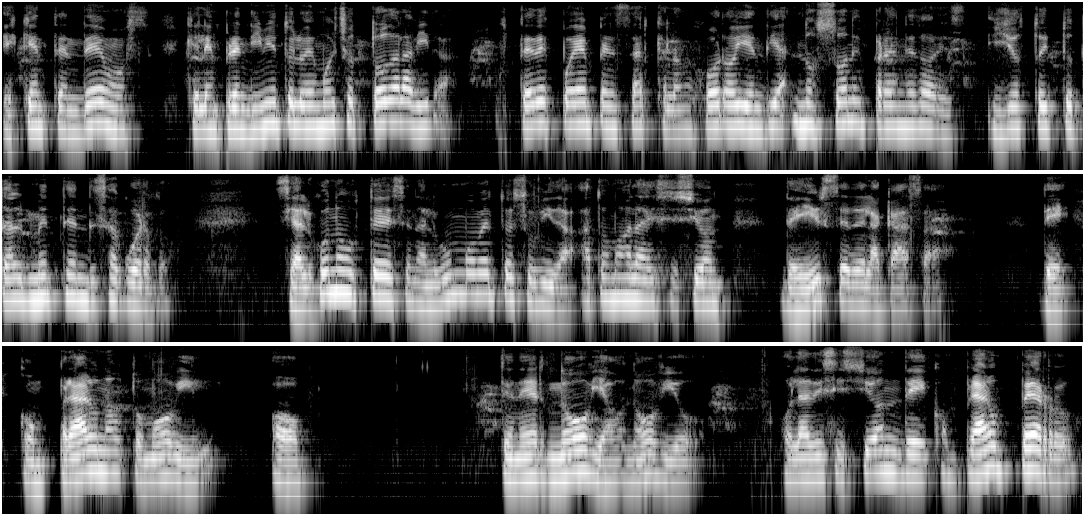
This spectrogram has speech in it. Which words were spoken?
es que entendemos que el emprendimiento lo hemos hecho toda la vida ustedes pueden pensar que a lo mejor hoy en día no son emprendedores y yo estoy totalmente en desacuerdo. Si alguno de ustedes en algún momento de su vida ha tomado la decisión de irse de la casa, de comprar un automóvil o tener novia o novio, o la decisión de comprar un perro,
